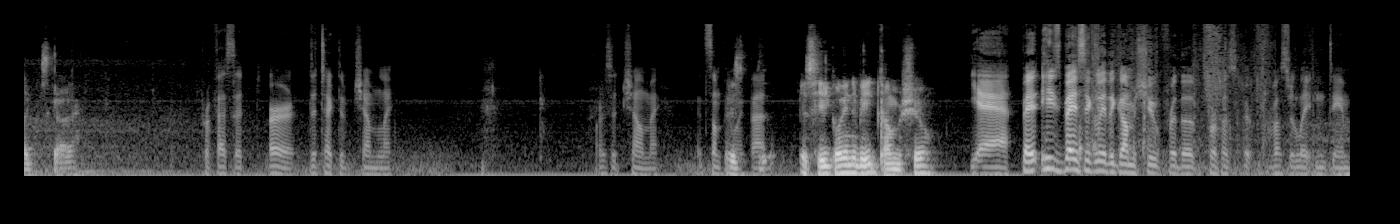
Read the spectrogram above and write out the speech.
Like this guy. Professor or Detective Chumley. Or is it Chelmy? It's something Is, like that. is he going to beat Gumshoe? Yeah, ba- he's basically the gumshoe for the Professor Professor Layton team.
